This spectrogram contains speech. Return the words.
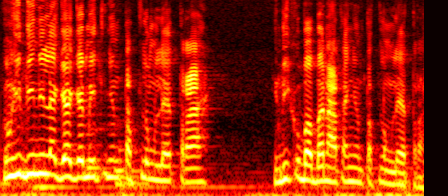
Kung hindi nila gagamitin yung tatlong letra, hindi ko babanatan yung tatlong letra.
